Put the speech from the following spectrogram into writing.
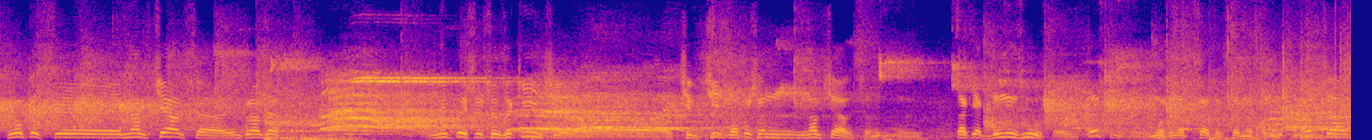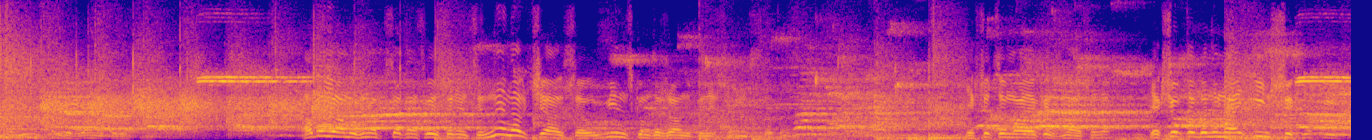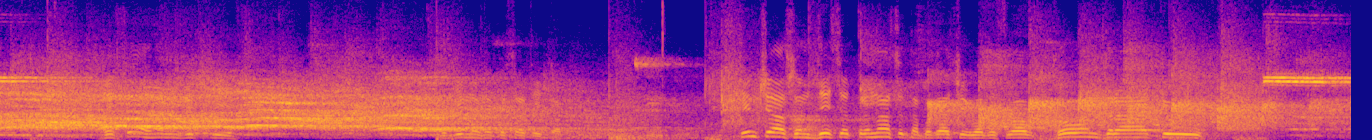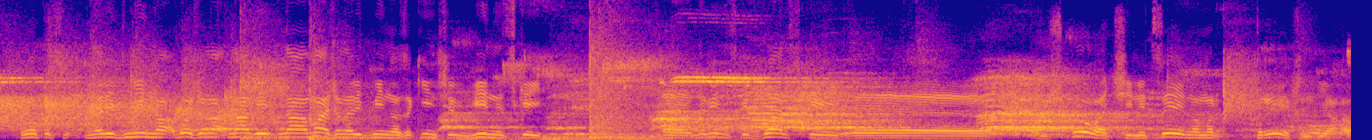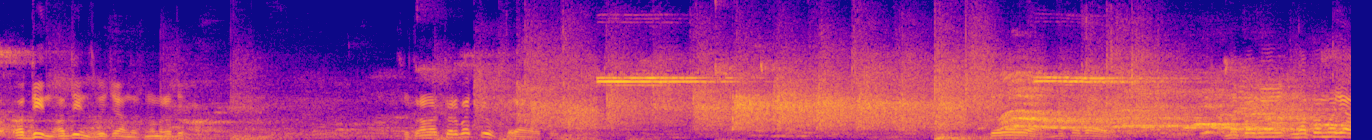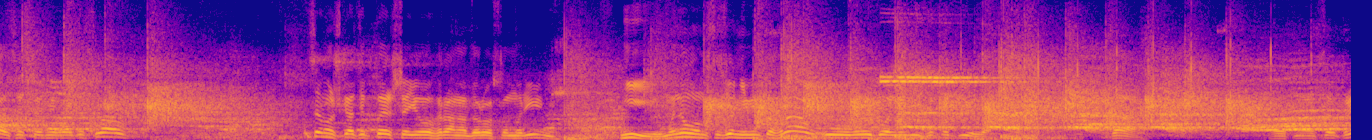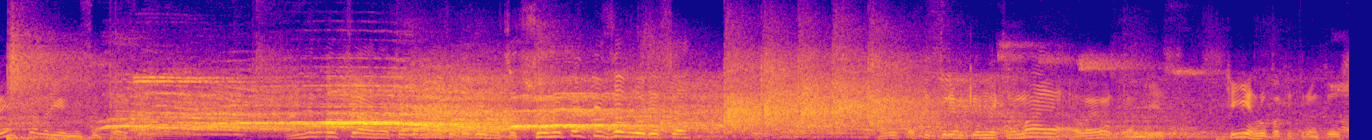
Хлопець е, навчався, він, правда, не пише, що закінчив, а чи вчиться, а що навчався. Ну, так як Денис Гурко теж може написати все на сторінці. Навчався, він користувач. Або я можу написати на своїй сторінці, не навчався у Вінському державному педагогічному інституті. Якщо це має якесь значення, якщо в тебе немає інших якихось досягнень в житті, тоді можна писати і так. Тим часом 10-13 на подачі Владислав Кондратюк. Хлопець на відмінно, або ж на, навіть на майже на відмінно закінчив Вінницький, е, не Вінницький, Барський е, там, школа чи ліцей номер 3, якщо я. Один, один, звичайно ж, номер один. Світлана Корбатюк, тренер. Силова, не подали. Напома- Напомилявся сьогодні Владислав. Це можна сказати перша його гра на дорослому рівні. Ні, в минулому сезоні він то грав у волейбольній лізі Поділля. Да. А от на всеукраїнському рівні це перша. Він не влучання 14-11. Суми підзаводяться. Група підтримки в них немає, але ось там є. Чи є група підтримки у?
